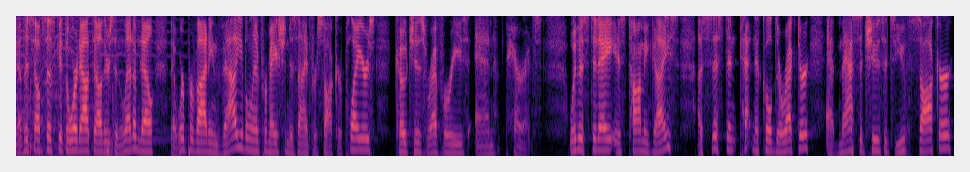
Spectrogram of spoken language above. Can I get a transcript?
Now, this helps us get the word out to others and let them know that we're providing valuable information designed for soccer players, coaches, referees, and parents. With us today is Tommy Geis, Assistant Technical Director at Massachusetts Youth Soccer.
